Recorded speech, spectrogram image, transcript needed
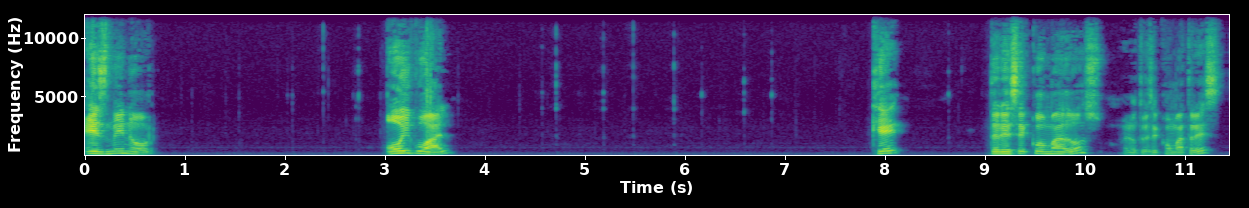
es menor o igual que 13,2, bueno, 13,3,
